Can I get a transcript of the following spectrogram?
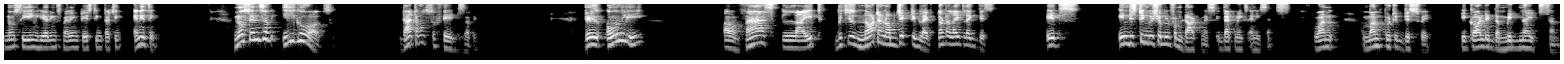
No seeing, hearing, smelling, tasting, touching, anything. No sense of ego, also. That also fades away. There is only a vast light, which is not an objective light, not a light like this. It's indistinguishable from darkness, if that makes any sense. One monk put it this way he called it the midnight sun.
